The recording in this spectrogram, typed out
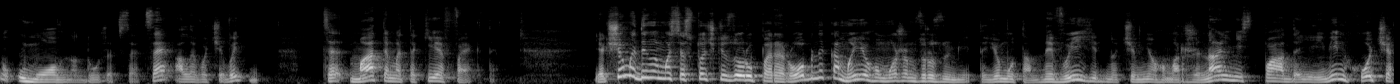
Ну, умовно, дуже все це, але, вочевидь, це матиме такі ефекти. Якщо ми дивимося з точки зору переробника, ми його можемо зрозуміти. Йому там невигідно, чи в нього маржинальність падає, і він хоче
